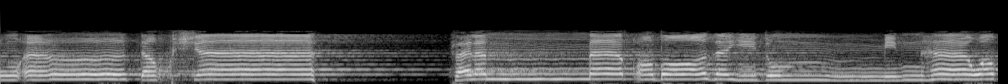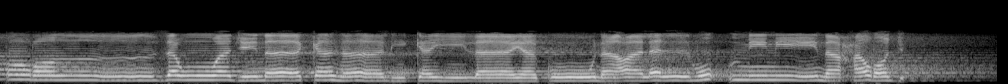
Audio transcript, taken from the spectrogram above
أَن تَخْشَاهُ فَلَمَّا قَضَى زَيْدٌ مِنْهَا وَطَرًا زَوَّجْنَاكَهَا لِكَي لَا يَكُونَ عَلَى الْمُؤْمِنِينَ حَرَجٌ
